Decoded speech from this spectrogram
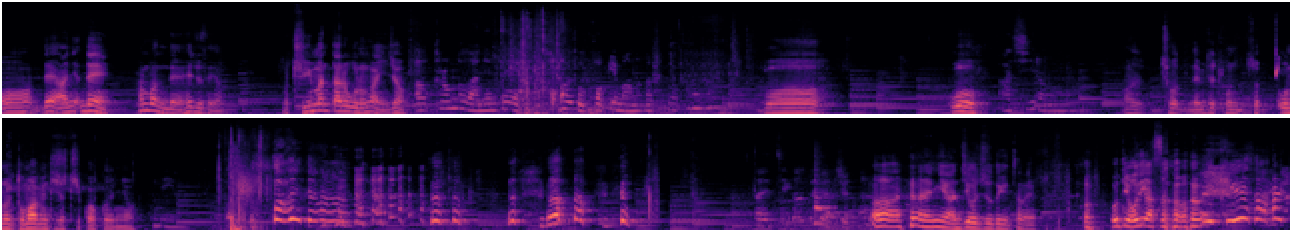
어, 네, 아니, 네, 한번 네 해주세요. 뭐 주인만 따르고 그런 거 아니죠? 아 그런 건 아닌데 거, 어이구 겁이 많아가지고 아, 와, 와, 아시라. 아, 저 냄새 좋은. 저 오늘 도마뱀 티셔츠 입고 왔거든요. 네요. 아, 찍어드려줘. 아, 아니 안 찍어주셔도 괜찮아요. 어, 어디 어디 갔어? 귀에서 그럼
